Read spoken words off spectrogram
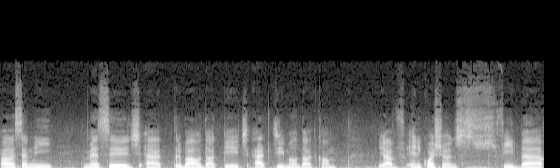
uh, send me a message at tribaho.ph at gmail.com. You have any questions, feedback,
